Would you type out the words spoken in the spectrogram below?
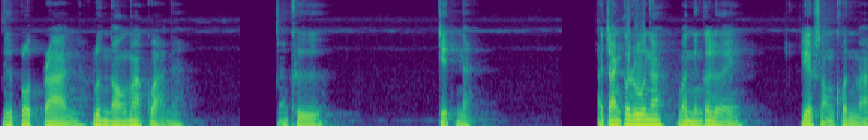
หรือโปรดปรานรุ่นน้องมากกว่านะนะคือจิตนะอาจารย์ก็รู้นะ วันหนึ่งก็เลยเรียกสองคนมา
